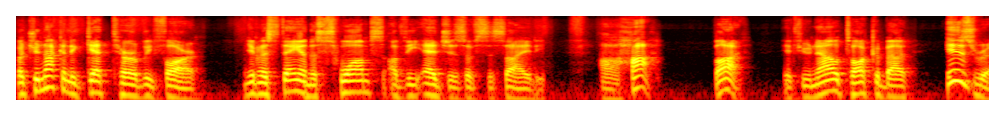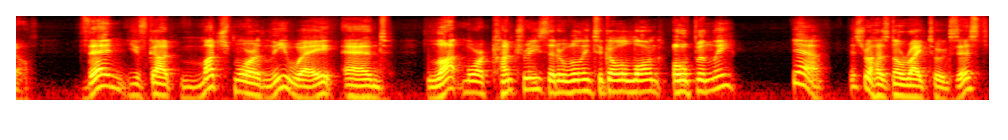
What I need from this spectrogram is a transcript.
but you're not going to get terribly far. You're going to stay in the swamps of the edges of society. Aha! But if you now talk about Israel, then you've got much more leeway and lot more countries that are willing to go along openly. Yeah, Israel has no right to exist.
